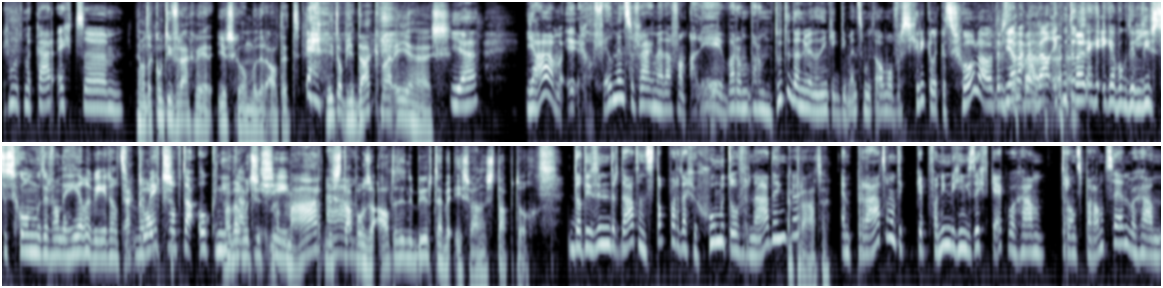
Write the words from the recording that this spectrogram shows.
Je moet elkaar echt... ehm, Ja, want dan komt die vraag weer. Je schoonmoeder altijd. Niet op je dak, maar in je huis. Ja. Ja, maar eh, veel mensen vragen mij dat van, allee, waarom, waarom doet het dat nu? En dan denk ik, die mensen moeten allemaal verschrikkelijke schoonouders Ja, maar wel, ik moet ook zeggen, ik heb ook de liefste schoonmoeder van de hele wereld. Ja, Bij mij klopt. klopt dat ook niet, maar, dan dat moet cliché. maar de Ah. stap om ze altijd in de buurt te hebben, is wel een stap, toch? Dat is inderdaad een stap waar dat je goed moet over nadenken. En praten. En praten, want ik heb van in het begin gezegd, kijk, we gaan transparant zijn, we gaan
